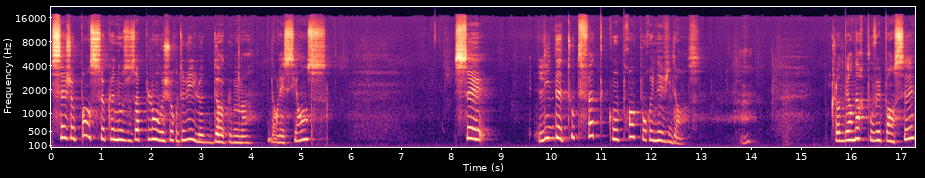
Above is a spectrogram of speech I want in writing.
c'est, je pense, ce que nous appelons aujourd'hui le dogme dans les sciences. C'est l'idée toute faite qu'on prend pour une évidence. Hein? Claude Bernard pouvait penser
